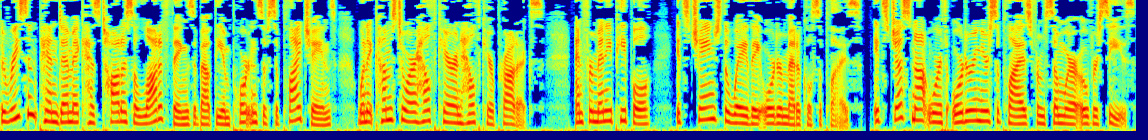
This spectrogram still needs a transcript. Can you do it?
The recent pandemic has taught us a lot of things about the importance of supply chains when it comes to our healthcare and healthcare products. And for many people, it's changed the way they order medical supplies. It's just not worth ordering your supplies from somewhere overseas,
